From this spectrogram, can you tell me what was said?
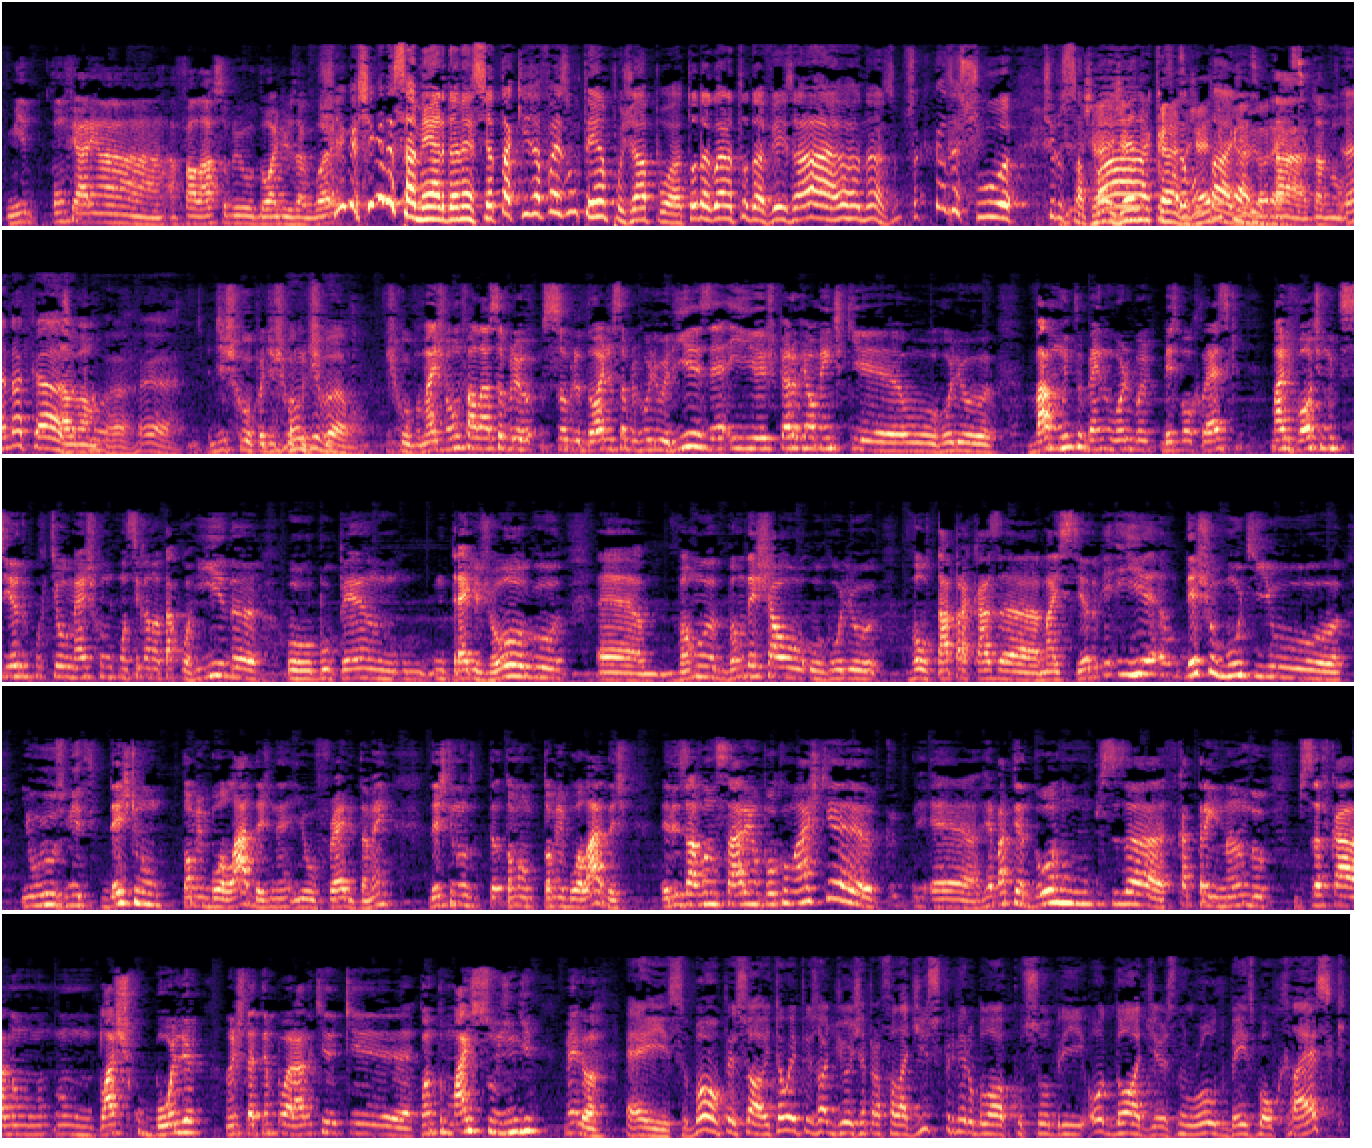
me confiarem a, a falar sobre o Dodgers agora. Chega, chega dessa merda, né? Você já tá aqui já faz um tempo já, porra. Toda agora, toda vez, ah, não, só que a casa é sua, tira o sapato, já é da casa, fica à já é vontade, casa, viu? Tá, tá bom. Já é da casa, Tá bom. porra. É. Desculpa, desculpa. Vamos que desculpa. vamos. Desculpa, mas vamos falar sobre, o- sobre o Dodgers, sobre o Julio Urias, é, e eu espero realmente que o Julio vá muito bem no World Baseball Classic, mas volte muito cedo, porque o México não consiga anotar corrida, o bullpen entregue o jogo. é, vamos, vamos deixar o, o Julio voltar para casa mais cedo. E, e deixa o Mookie e o, e o Will Smith, desde que não tomem boladas, né? E o Freddy também, desde que não tomem boladas, eles avançarem um pouco mais, que é, é, rebatedor não, não precisa ficar treinando, não precisa ficar num, num- plástico bolha antes da temporada, que, que quanto mais swing, melhor. É isso. Bom, pessoal, então o episódio de hoje é para falar disso. Primeiro bloco sobre o Dodgers no World Baseball Classic,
